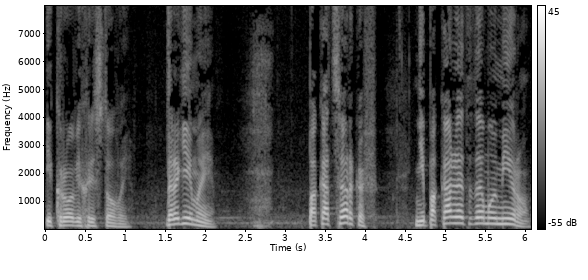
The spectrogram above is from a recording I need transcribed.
и крови Христовой. Дорогие мои, пока церковь не покажет этому миру,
